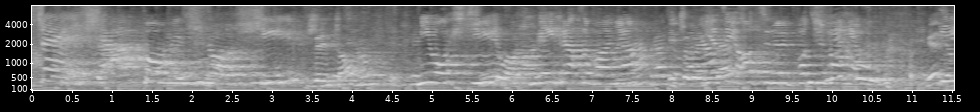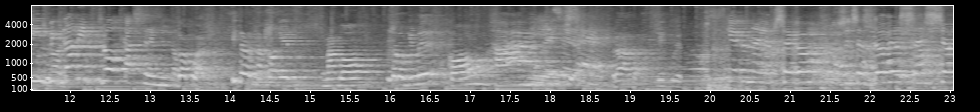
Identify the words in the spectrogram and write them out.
szczęścia, Życzą. miłości, Miłości. i pracowania, I czego jeszcze? więcej odpoczywania Więcej i odpoczywania. wygrali w 4 miliony. Dokładnie. I teraz na koniec, mamo, co robimy? Kochamy cię. Brawo. Dziękuję. Wszystkiego najlepszego. Życzę zdrowia, szczęścia,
